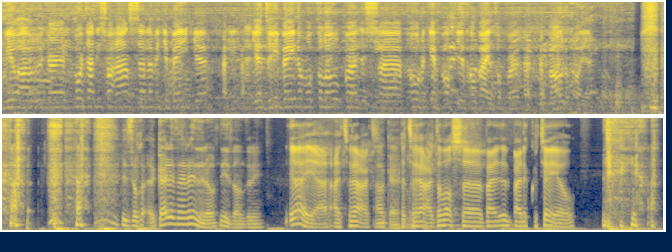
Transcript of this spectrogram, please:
Emiel Aanrukker, voortaan niet zo aanstellen met je beentje. Je hebt drie benen om op te lopen, dus uh, volgende keer wacht je er gewoon bij, topper. We houden van je. kan je dat herinneren of niet, Anthony? Ja, ja, uiteraard. Okay, uiteraard. Dat was uh, bij, bij de Corteo. ja.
